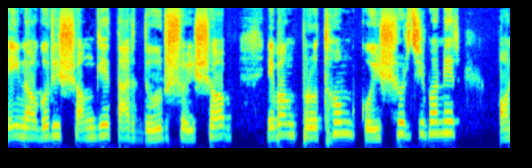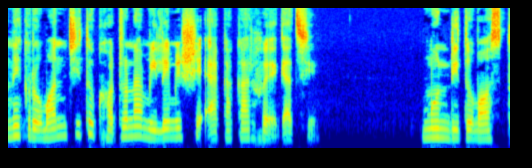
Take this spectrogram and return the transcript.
এই নগরীর সঙ্গে তার দূর শৈশব এবং প্রথম কৈশোর জীবনের অনেক রোমাঞ্চিত ঘটনা মিলেমিশে একাকার হয়ে গেছে। মুন্ডিত মস্ত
